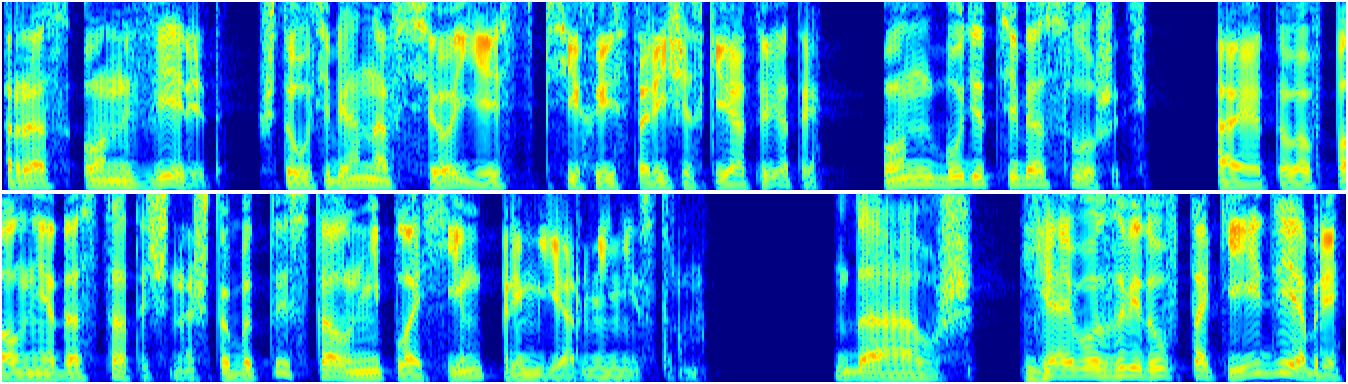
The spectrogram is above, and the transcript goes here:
Раз он верит, что у тебя на все есть психоисторические ответы, он будет тебя слушать. А этого вполне достаточно, чтобы ты стал неплохим премьер-министром. Да уж, я его заведу в такие дебри,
